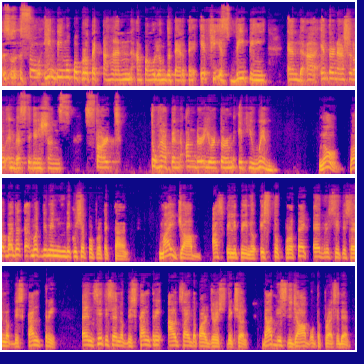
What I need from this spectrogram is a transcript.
So, so, hindi mo po protektahan ang Pangulong Duterte if he is VP and uh, international investigations start to happen under your term if you win. No. But, but, but, uh, what do you mean hindi ko siya poprotektahan? My job as Filipino is to protect every citizen of this country and citizen of this country outside of our jurisdiction. That is the job of the president.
